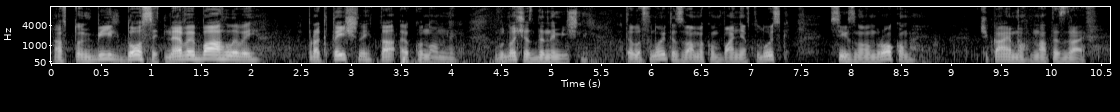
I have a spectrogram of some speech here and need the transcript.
автомобіль, досить невибагливий, практичний та економний, водночас динамічний. Телефонуйте з вами компанія Автолуцьк. Всіх з Новим роком. Чекаємо на тест-драйв.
